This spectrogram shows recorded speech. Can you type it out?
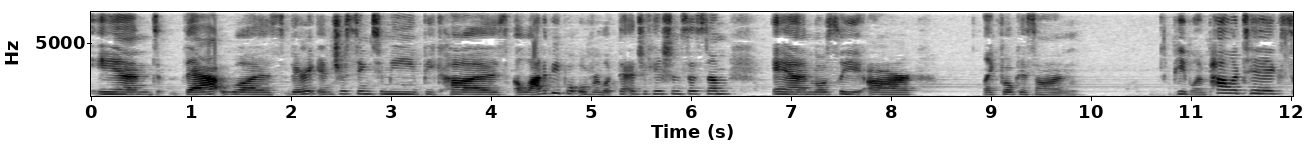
And that was very interesting to me because a lot of people overlook the education system and mostly are like focus on people in politics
